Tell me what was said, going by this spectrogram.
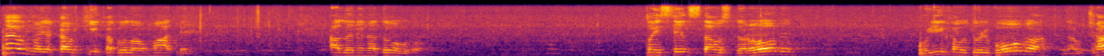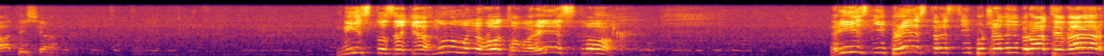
Певно, яка втіха була в матері, але ненадовго. Той син став здоровим, поїхав до Львова навчатися. Місто затягнуло його товариство. Різні пристрасті почали брати верх.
